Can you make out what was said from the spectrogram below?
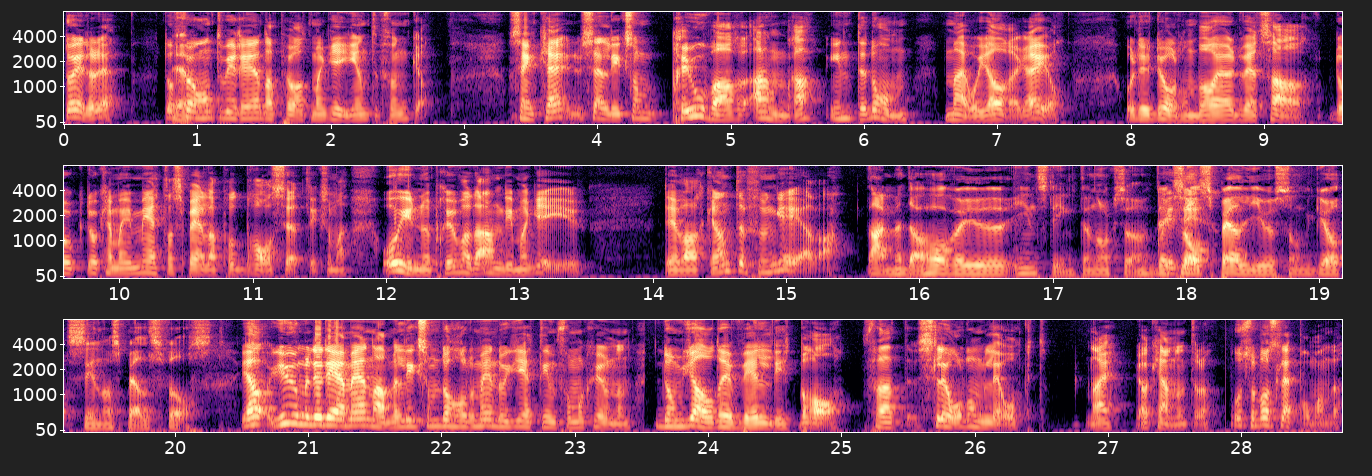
Då är det det. Då Ja. får inte vi reda på att magi inte funkar. Sen, kan, sen liksom provar andra, inte de, med att göra grejer. Och det är då de börjar, du vet så här, då, då kan man ju metaspela på ett bra sätt liksom. Oj, nu provade Andy magi. Det verkar inte fungera. Nej men där har vi ju instinkten också. Det är Precis. klart spelljusern går till sina spells först. Ja, jo men det är det jag menar, men liksom då har de ändå gett informationen. De gör det väldigt bra. För att slår de lågt, nej, jag kan inte det. Och så bara släpper man det.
